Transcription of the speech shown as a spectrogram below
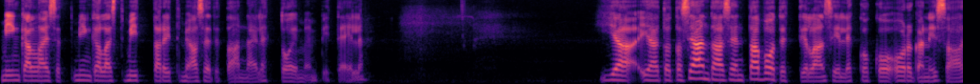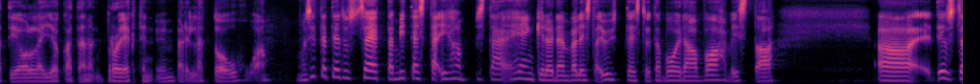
minkälaiset, minkälaiset mittarit me asetetaan näille toimenpiteille. Ja, ja tota, se antaa sen tavoitetilan sille koko organisaatiolle, joka tämän projektin ympärillä touhua. No sitten tietysti se, että miten sitä ihan sitä henkilöiden välistä yhteistyötä voidaan vahvistaa – tietysti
